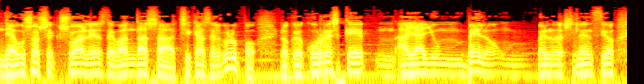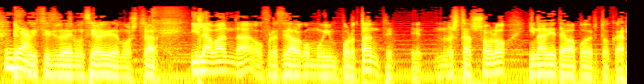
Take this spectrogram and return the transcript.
de abusos sexuales de bandas a chicas del grupo. Lo que ocurre es que mm, ahí hay un velo, un velo de silencio, es muy difícil de denunciar y demostrar. Y la banda ofrece algo muy importante. No estás solo y nadie te va a poder tocar.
